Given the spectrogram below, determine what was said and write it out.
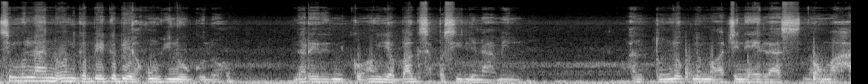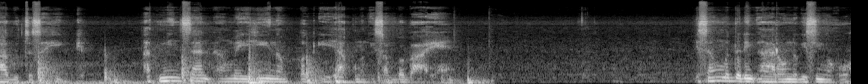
Simula noon gabi-gabi akong ginugulo. Naririnig ko ang yabag sa pasilyo namin. Ang tunog ng mga tsinelas na umahagod sa sahig. At minsan ang may hinang pag-iyak ng isang babae. Isang madaling araw nagising ako.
